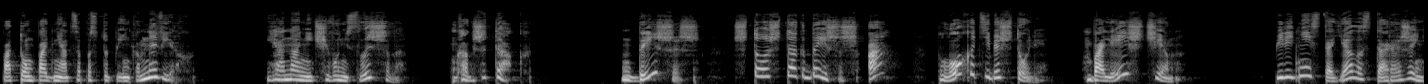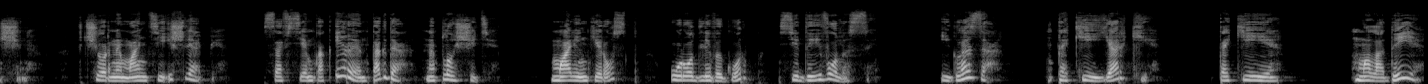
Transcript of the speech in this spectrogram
Потом подняться по ступенькам наверх. И она ничего не слышала. Как же так? «Дышишь? Что ж так дышишь, а? Плохо тебе, что ли? Болеешь чем?» Перед ней стояла старая женщина в черной мантии и шляпе, совсем как Ирен тогда на площади. Маленький рост, уродливый горб, седые волосы. И глаза такие яркие, такие молодые.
